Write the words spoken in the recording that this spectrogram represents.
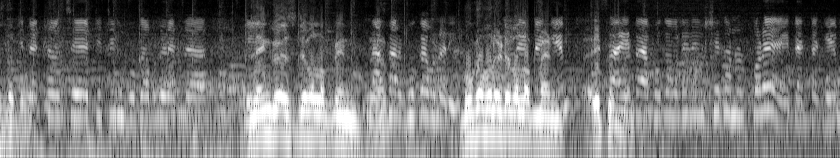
the board. এটা হচ্ছে টিচিং ভোকাবুলারি একটা ল্যাঙ্গুয়েজ ডেভেলপমেন্ট না sir vocabulary Vocabulary development equipment. এটা ভোকাবুলারি শেখানোর পরে এটা একটা গেম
